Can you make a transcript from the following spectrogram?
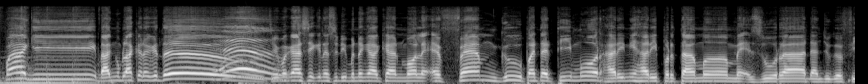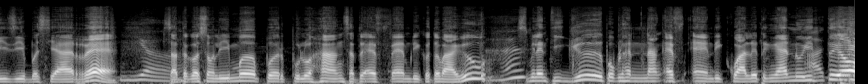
pagi. Bangun belakang dah kata. Oh. Terima kasih kerana sudi mendengarkan Molek FM Gu Pantai Timur. Hari ini hari pertama Mek Zura dan juga Fizi bersiaran. Ya. 105.1 FM di Kota Baru. Aha. 93.6 FM di Kuala Terengganu itu. Okey, yo.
